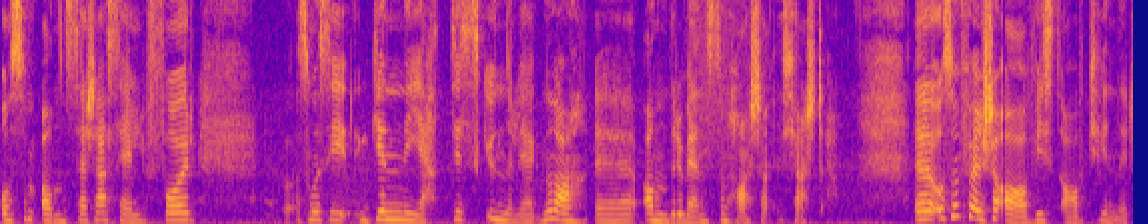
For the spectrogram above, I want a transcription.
og som anser seg selv for si, genetisk underlegne da, eh, andre menn som har kjæreste. Eh, og som føler seg avvist av kvinner.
